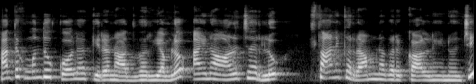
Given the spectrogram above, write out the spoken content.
అంతకుముందు కోలా కిరణ్ ఆధ్వర్యంలో ఆయన అనుచరులు స్థానిక రామ్నగర్ కాలనీ నుంచి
